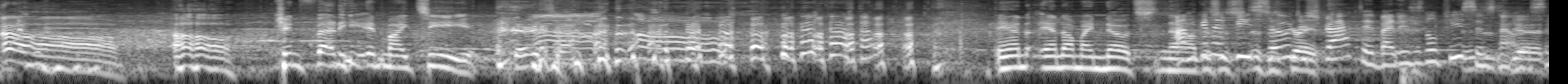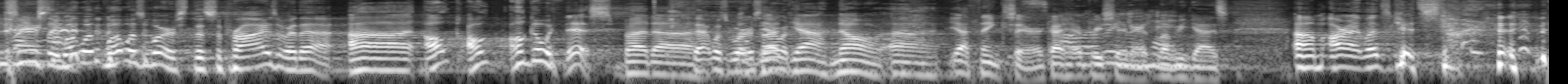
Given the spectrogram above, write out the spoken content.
Oh, oh, confetti in my tea. There's and and on my notes now. I'm gonna is- be this so distracted by these little pieces now. Seriously, what, what was worse, the surprise or that? Uh, I'll, I'll, I'll go with this, but uh, That was worse? but I Yeah, would- yeah, no, uh, yeah. Thanks, Eric. It's I appreciate your it. Love you guys. Um, all right, let's get started.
